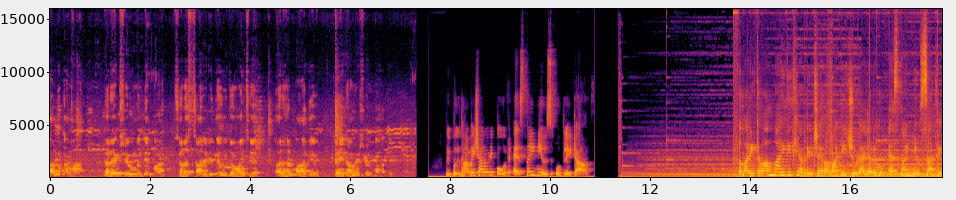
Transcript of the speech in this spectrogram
તાલુકામાં દરેક શિવ મંદિરમાં સરસ સારી રીતે ઉજવાય છે. હર હર મહાદેવ જય રામેશ્વર મહાદેવ. વિપુલ ધામેચાનો રિપોર્ટ એસ ન્યૂઝ ઉપલેટા. અમારી તમામ માહિતીથી અપડેટ રહેવા માટે જોડાયેલા રહો એસ નાઇન ન્યૂઝ સાથે.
